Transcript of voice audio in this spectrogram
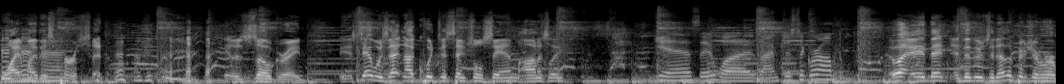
why am I this person?" it was so great. Sam, was that not quintessential Sam? Honestly, Yes, it was. I'm just a grump. Well, and then, and then there's another picture of her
